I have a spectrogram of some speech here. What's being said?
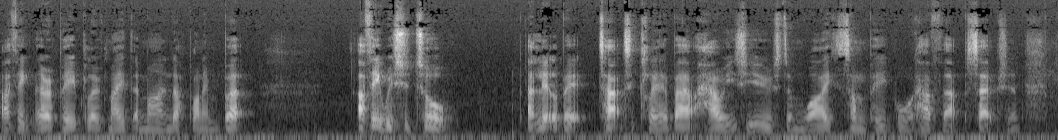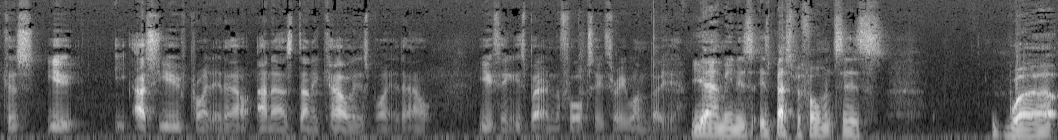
I think there are people who've made their mind up on him, but I think we should talk a little bit tactically about how he's used and why some people would have that perception. Because you, as you've pointed out, and as Danny Cowley has pointed out, you think he's better in the four-two-three-one, don't you? yeah. I mean, his his best performances were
